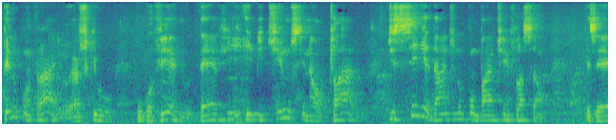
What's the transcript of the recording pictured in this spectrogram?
pelo contrário, eu acho que o, o governo deve emitir um sinal claro de seriedade no combate à inflação. Quer dizer,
